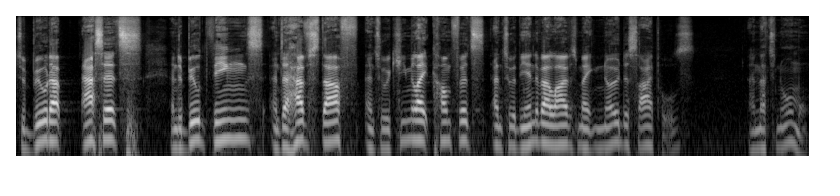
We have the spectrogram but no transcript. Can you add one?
to build up assets and to build things and to have stuff and to accumulate comforts and to, at the end of our lives, make no disciples. And that's normal.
